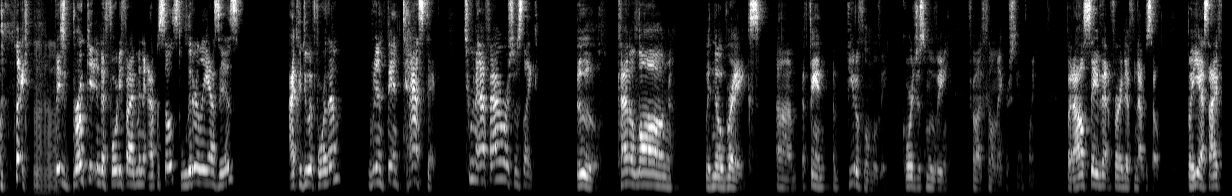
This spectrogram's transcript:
like hmm they just broke it into 45 minute episodes, literally as is. I could do it for them. It would have been fantastic. Two and a half hours was like, ooh, kind of long with no breaks. Um, a fan, a beautiful movie, gorgeous movie from a filmmaker standpoint. But I'll save that for a different episode. But yes, I,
